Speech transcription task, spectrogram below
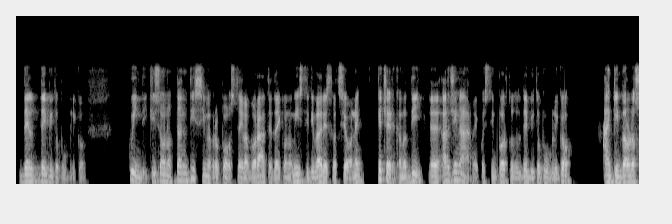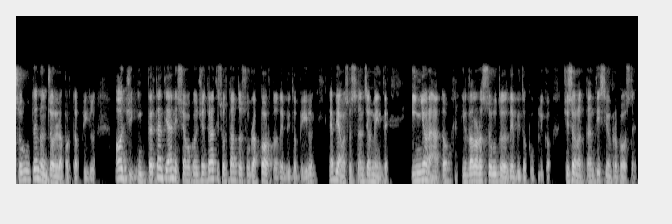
del debito pubblico. Quindi ci sono tantissime proposte elaborate da economisti di varia estrazione che cercano di eh, arginare questo importo del debito pubblico anche in valore assoluto e non solo in rapporto a PIL. Oggi in, per tanti anni ci siamo concentrati soltanto sul rapporto debito-PIL e abbiamo sostanzialmente ignorato il valore assoluto del debito pubblico. Ci sono tantissime proposte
